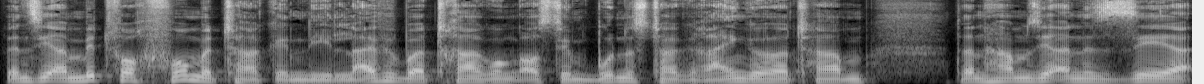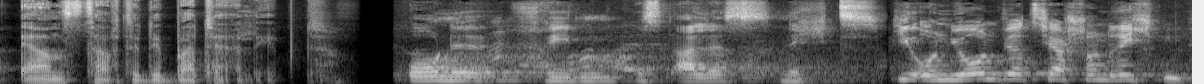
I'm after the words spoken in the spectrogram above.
Wenn Sie am Mittwochvormittag in die Live-Übertragung aus dem Bundestag reingehört haben, dann haben Sie eine sehr ernsthafte Debatte erlebt. Ohne Frieden ist alles nichts. Die Union wird es ja schon richten.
